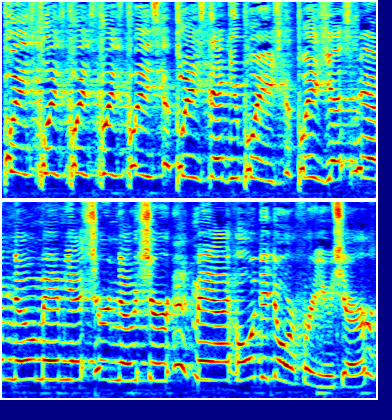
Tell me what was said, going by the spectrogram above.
Please, please, please, please, please, please, thank you, please, please, yes, ma'am, no, ma'am, yes, sure, no, sure. May I hold the door for you, sir?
